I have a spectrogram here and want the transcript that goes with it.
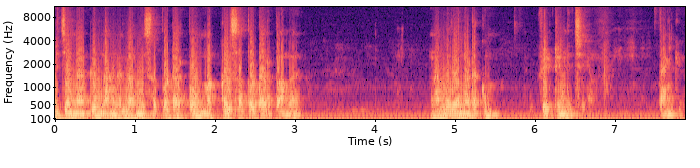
விஜயனாக்கு நாங்கள் எல்லாருமே சப்போர்ட்டாக இருப்போம். மக்கள் சப்போர்ட்டாக இருப்பாங்க. நல்லதாக நடக்கும். வெற்றி நிச்சயம். தேங்க்யூ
